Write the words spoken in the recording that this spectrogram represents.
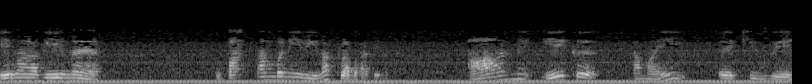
ඒ වගේම උපස්තම්බනීය වීමක් ලබා දෙනවා. ආන්න ඒක තමයි කිව්වේ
